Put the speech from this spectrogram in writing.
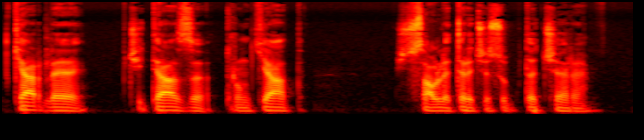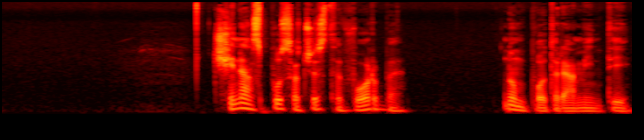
chiar le citează trunchiat sau le trece sub tăcere. Cine a spus aceste vorbe? Nu-mi pot reaminti.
